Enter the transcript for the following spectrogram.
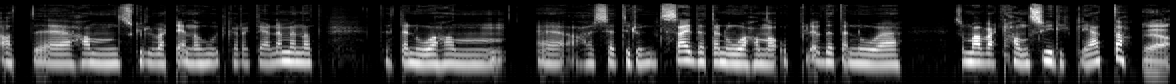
at eh, han skulle vært en av hovedkarakterene, men at dette er noe han eh, har sett rundt seg, dette er noe han har opplevd, dette er noe som har vært hans virkelighet. da. Ja.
